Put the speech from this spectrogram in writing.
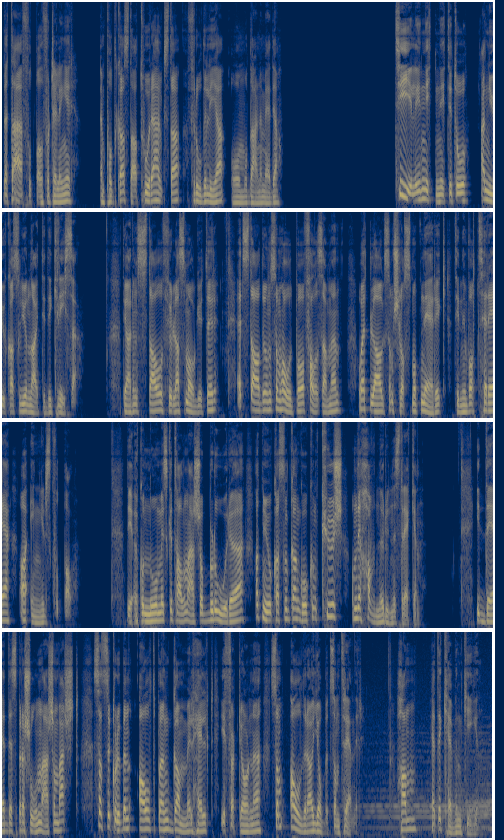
Dette er Fotballfortellinger, en podkast av Tore Haugstad, Frode Lia og Moderne Media. Tidlig i 1992 er Newcastle United i krise. De har en stall full av smågutter, et stadion som holder på å falle sammen, og et lag som slåss mot nedrykk til nivå tre av engelsk fotball. De økonomiske tallene er så blodrøde at Newcastle kan gå konkurs om de havner under streken. Idet desperasjonen er som verst, satser klubben alt på en gammel helt i 40-årene som aldri har jobbet som trener. Han heter Kevin Keegan.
